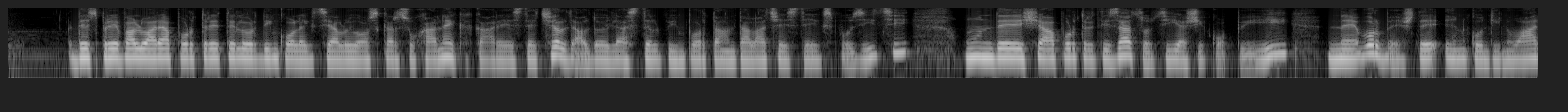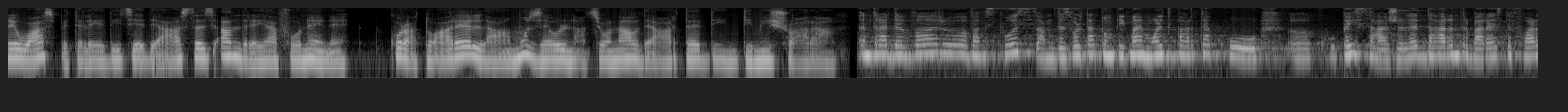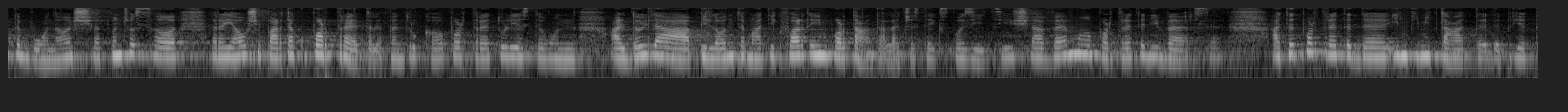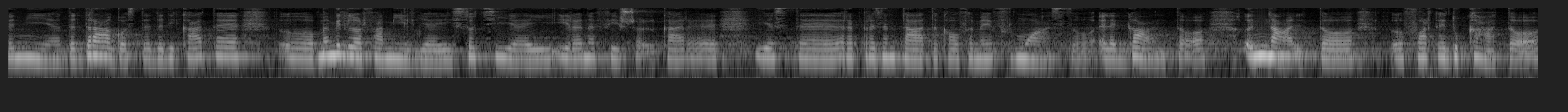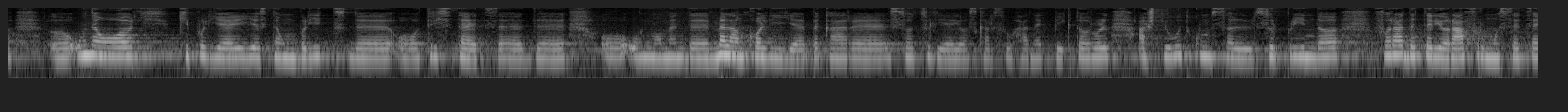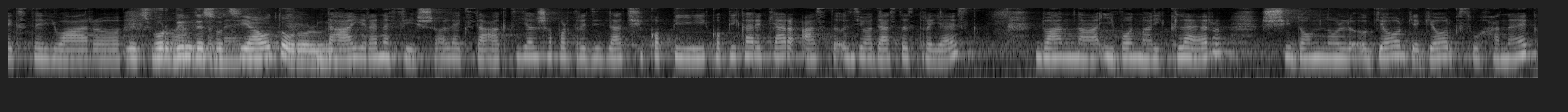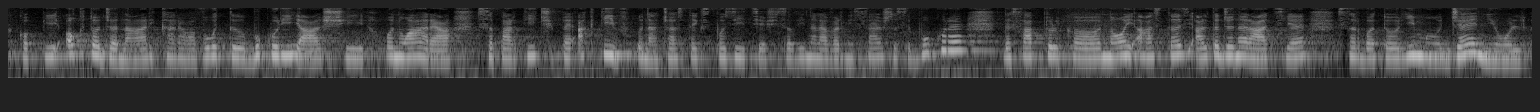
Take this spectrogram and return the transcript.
Despre evaluarea portretelor din colecția lui Oscar Suhanec, care este cel de-al doilea stâlp important al acestei expoziții, unde și-a portretizat soția și copiii, ne vorbește în continuare oaspetele ediției de astăzi, Andreea Fonene, curatoare la Muzeul Național de Arte din Timișoara. Într-adevăr, v-am spus, am dezvoltat un pic mai mult partea cu, uh, cu peisajele, dar întrebarea este foarte bună și atunci o să reiau și partea cu portretele, pentru că portretul este un al doilea pilon tematic foarte important al acestei expoziții și avem uh, portrete diverse. Atât portrete de intimitate, de prietenie, de dragoste, dedicate uh, membrilor familiei, soției Irene Fischel, care este este reprezentată ca o femeie frumoasă, elegantă, înaltă, foarte educată. Uneori chipul ei este umbrit de o tristețe, de o, un moment de melancolie pe care soțul ei, Oscar Suhanek, pictorul, a știut cum să-l surprindă fără a deteriora frumusețea exterioară. Deci vorbim de soția autorului. Da, Irene Fischel, exact. El și-a portretizat și copiii, copii care chiar astă, în ziua de astăzi trăiesc, doamna Ivon Marie Claire și domnul Gheorghe Gheorg Suhanek, copii octogenari care au avut bucuria și onoarea să participe activ în această expoziție și să vină la vernisaj să se bucure de faptul că noi astăzi, altă generație, sărbătorim geniul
